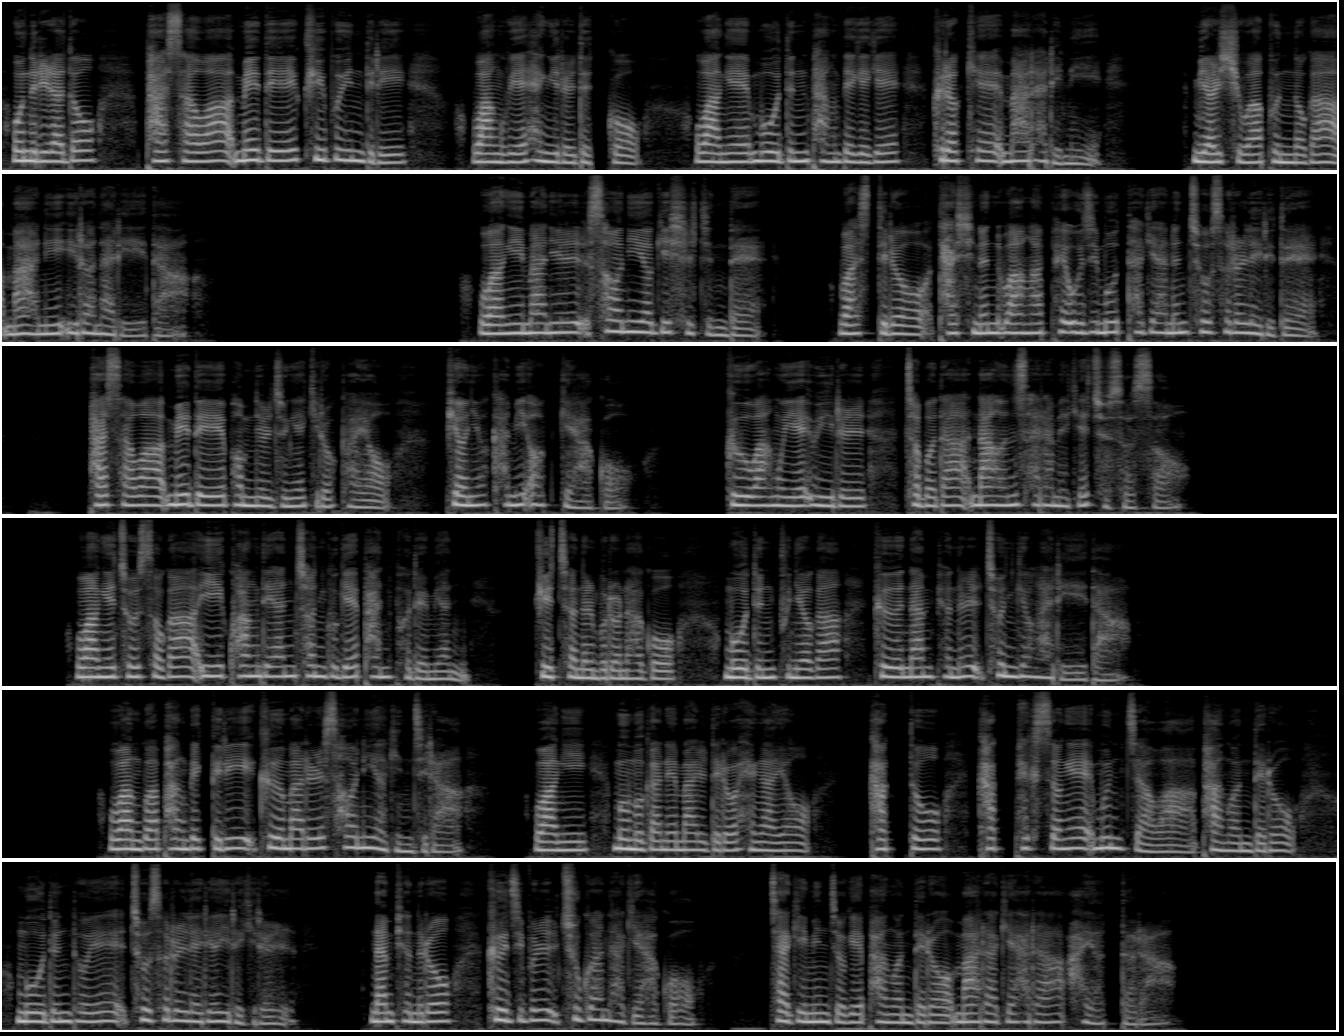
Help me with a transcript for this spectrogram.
오늘이라도 바사와 메대의 귀부인들이 왕후의 행위를 듣고 왕의 모든 방백에게 그렇게 말하리니 멸시와 분노가 많이 일어나리이다. 왕이 만일 선이 여기실진데 와스티로 다시는 왕 앞에 오지 못하게 하는 조서를 내리되 바사와 메대의 법률 중에 기록하여 변역함이 없게 하고 그 왕후의 위를 저보다 나은 사람에게 주소서. 왕의 조서가 이 광대한 전국에 반포되면 귀천을 물어나고 모든 부녀가 그 남편을 존경하리이다. 왕과 방백들이 그 말을 선히 여긴지라 왕이 무무간의 말대로 행하여 각도 각 백성의 문자와 방언대로 모든 도에 조서를 내려 이르기를 남편으로 그 집을 주관하게 하고 자기 민족의 방언대로 말하게 하라 하였더라.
